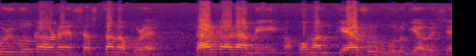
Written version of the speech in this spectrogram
কৰিবৰ কাৰণে চেষ্টা নকৰে তাৰ কাৰণে আমি অকণমান কেয়াৰফুল হ'বলগীয়া হৈছে।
